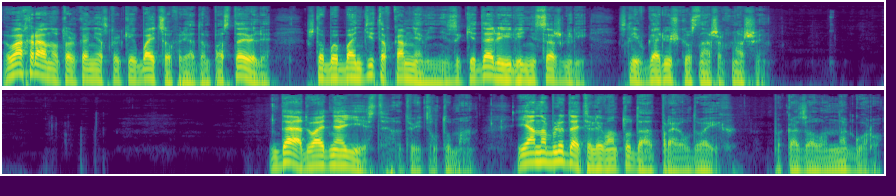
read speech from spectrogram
В охрану только нескольких бойцов рядом поставили, чтобы бандитов камнями не закидали или не сожгли, слив горючку с наших машин. «Да, два дня есть», — ответил Туман. «Я наблюдателей вон туда отправил двоих», — показал он на гору.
